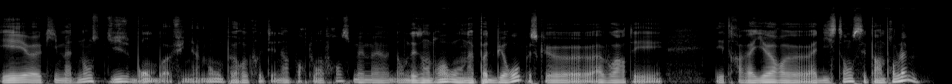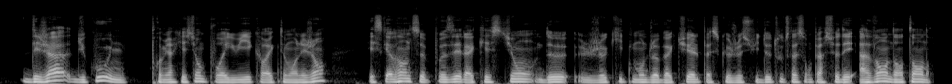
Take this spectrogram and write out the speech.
Et euh, qui maintenant se disent bon bah finalement on peut recruter n'importe où en France, même euh, dans des endroits où on n'a pas de bureau, parce que avoir des, des travailleurs à distance c'est pas un problème. Déjà, du coup, une première question pour aiguiller correctement les gens. Est-ce qu'avant de se poser la question de je quitte mon job actuel parce que je suis de toute façon persuadé, avant d'entendre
